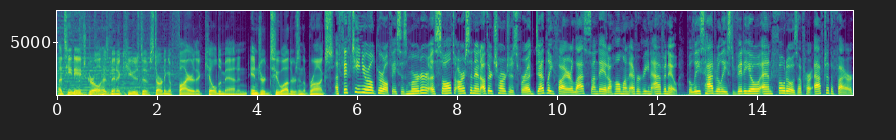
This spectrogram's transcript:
A teenage girl has been accused of starting a fire that killed a man and injured two others in the Bronx. A 15 year old girl faces murder, assault, arson, and other charges for a deadly fire last Sunday at a home on Evergreen Avenue. Police had released video and photos of her after the fire,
